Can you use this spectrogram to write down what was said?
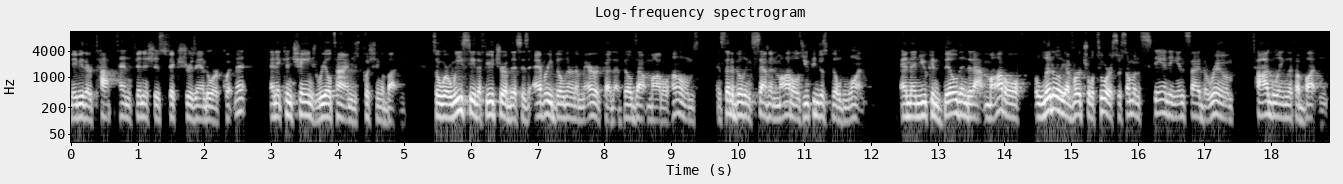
maybe their top 10 finishes, fixtures, and or equipment, and it can change real time just pushing a button. So where we see the future of this is every builder in America that builds out model homes, instead of building seven models, you can just build one. And then you can build into that model literally a virtual tour. So someone's standing inside the room, toggling with a button.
